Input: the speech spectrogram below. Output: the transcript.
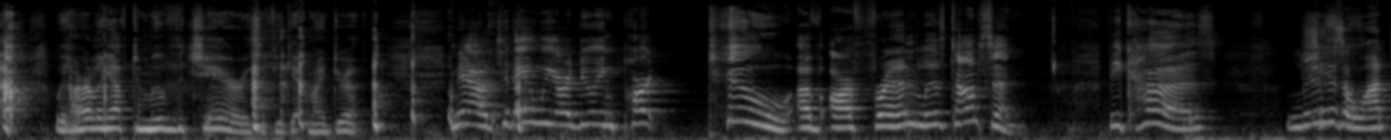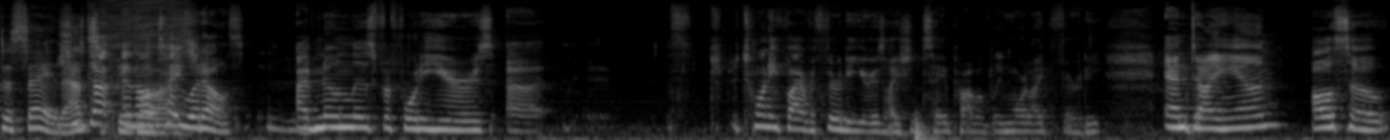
we hardly have to move the chairs if you get my drift. Now, today we are doing part two of our friend Liz Thompson. Because Liz She has a lot to say. She's That's got, and I'll tell you what else. I've known Liz for 40 years, uh, 25 or 30 years, I should say, probably more like 30. And Diane also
